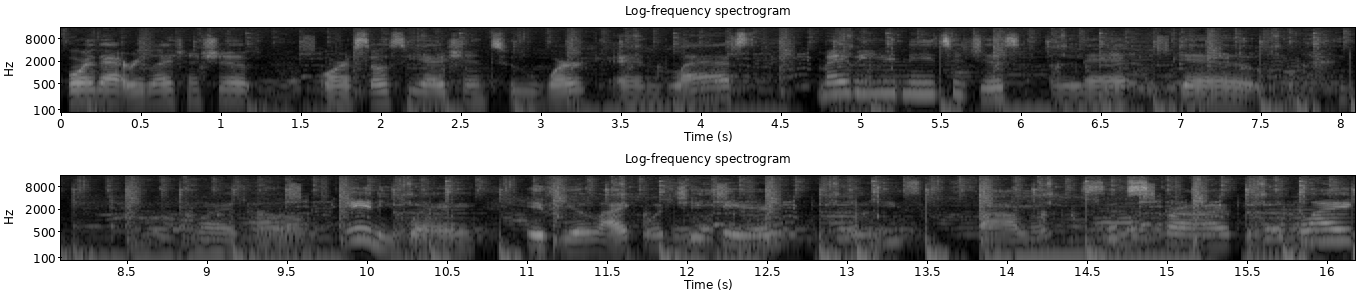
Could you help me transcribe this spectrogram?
for that relationship or association to work and last, maybe you need to just let go. but um anyway, if you like what you hear, please follow, subscribe, like,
